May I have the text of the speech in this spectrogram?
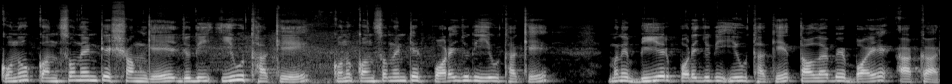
কোনো কনসোনেন্টের সঙ্গে যদি ইউ থাকে, কোনো কনসোনেন্টের পরে যদি ইউ থাকে মানে বি এর পরে যদি ইউ থাকে, তাহলে হবে বয়ে আকার।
